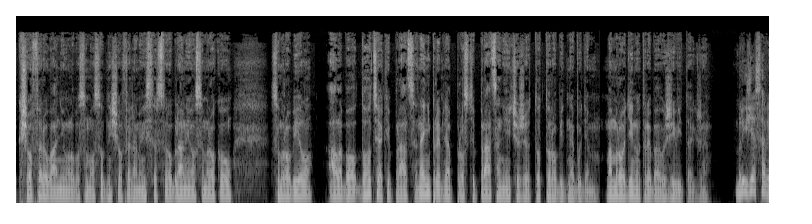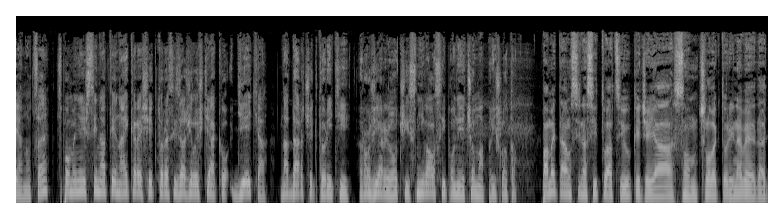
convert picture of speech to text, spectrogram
k šoferovaniu, lebo som osobný šofer na ministerstve obrany 8 rokov som robil alebo do hociaké práce. Není pre mňa proste práca niečo, že toto robiť nebudem. Mám rodinu, treba ju živiť, takže. Blížia sa Vianoce. Spomenieš si na tie najkrajšie, ktoré si zažil ešte ako dieťa, na darček, ktorý ti rozžiaril oči, sníval si po niečom a prišlo to? Pamätám si na situáciu, keďže ja som človek, ktorý nevie dať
